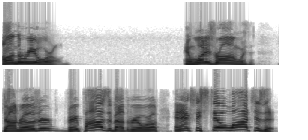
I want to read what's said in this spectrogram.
on the real world. And what is wrong with it? John Roser, very positive about the real world, and actually still watches it.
